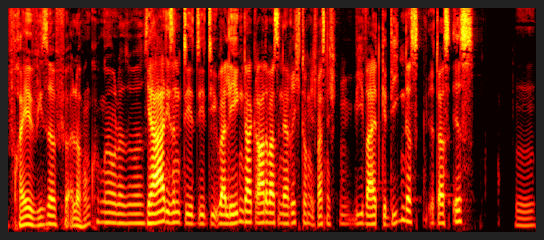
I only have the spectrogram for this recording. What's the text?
freie Visa für alle Hongkonger oder sowas? Ja, die sind, die, die, die überlegen da gerade was in der Richtung. Ich weiß nicht, wie weit gediegen das, das ist. Hm.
